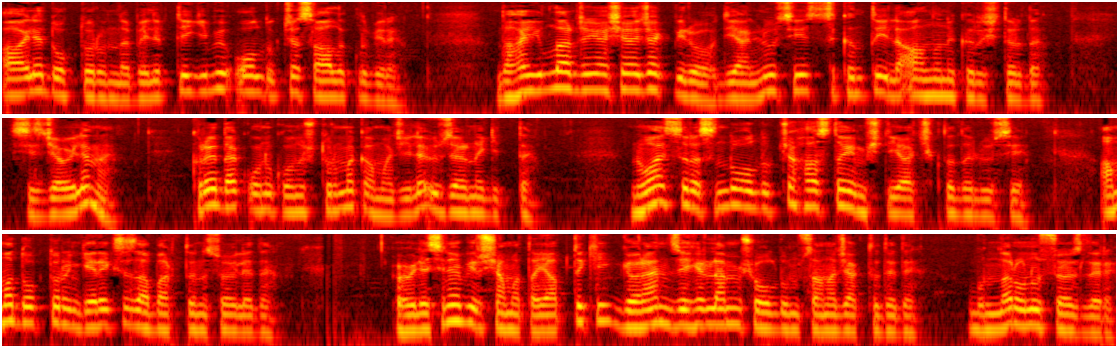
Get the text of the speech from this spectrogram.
aile doktorunda belirttiği gibi oldukça sağlıklı biri. Daha yıllarca yaşayacak biri o diyen Lucy sıkıntıyla alnını kırıştırdı. Sizce öyle mi? Kredak onu konuşturmak amacıyla üzerine gitti. Noel sırasında oldukça hastaymış diye açıkladı Lucy. Ama doktorun gereksiz abarttığını söyledi. Öylesine bir şamata yaptı ki gören zehirlenmiş olduğumu sanacaktı dedi. Bunlar onun sözleri.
